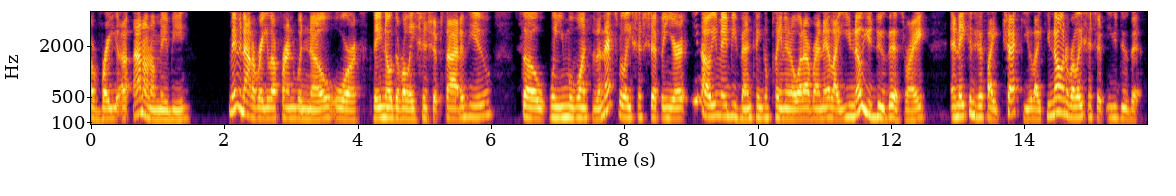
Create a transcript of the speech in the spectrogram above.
a regular. I don't know, maybe maybe not a regular friend would know, or they know the relationship side of you. So when you move on to the next relationship and you're, you know, you may be venting, complaining, or whatever, and they're like, you know, you do this, right? and they can just like check you like you know in a relationship you do this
